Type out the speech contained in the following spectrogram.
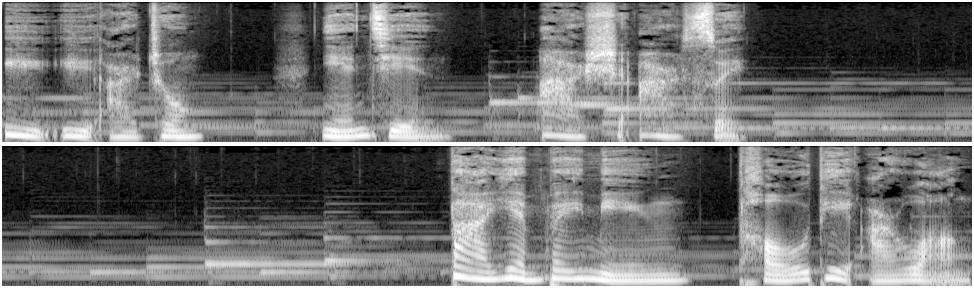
郁郁而终，年仅二十二岁。大雁悲鸣，投地而亡，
